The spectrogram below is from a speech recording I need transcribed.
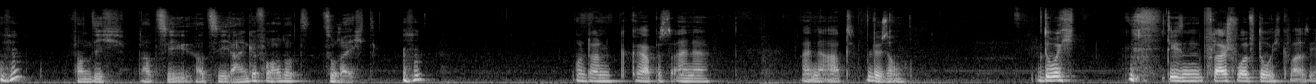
Mhm. Fand ich, hat sie, hat sie eingefordert, zu Recht. Mhm. Und dann gab es eine, eine Art Lösung. Durch diesen Fleischwolf durch quasi.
